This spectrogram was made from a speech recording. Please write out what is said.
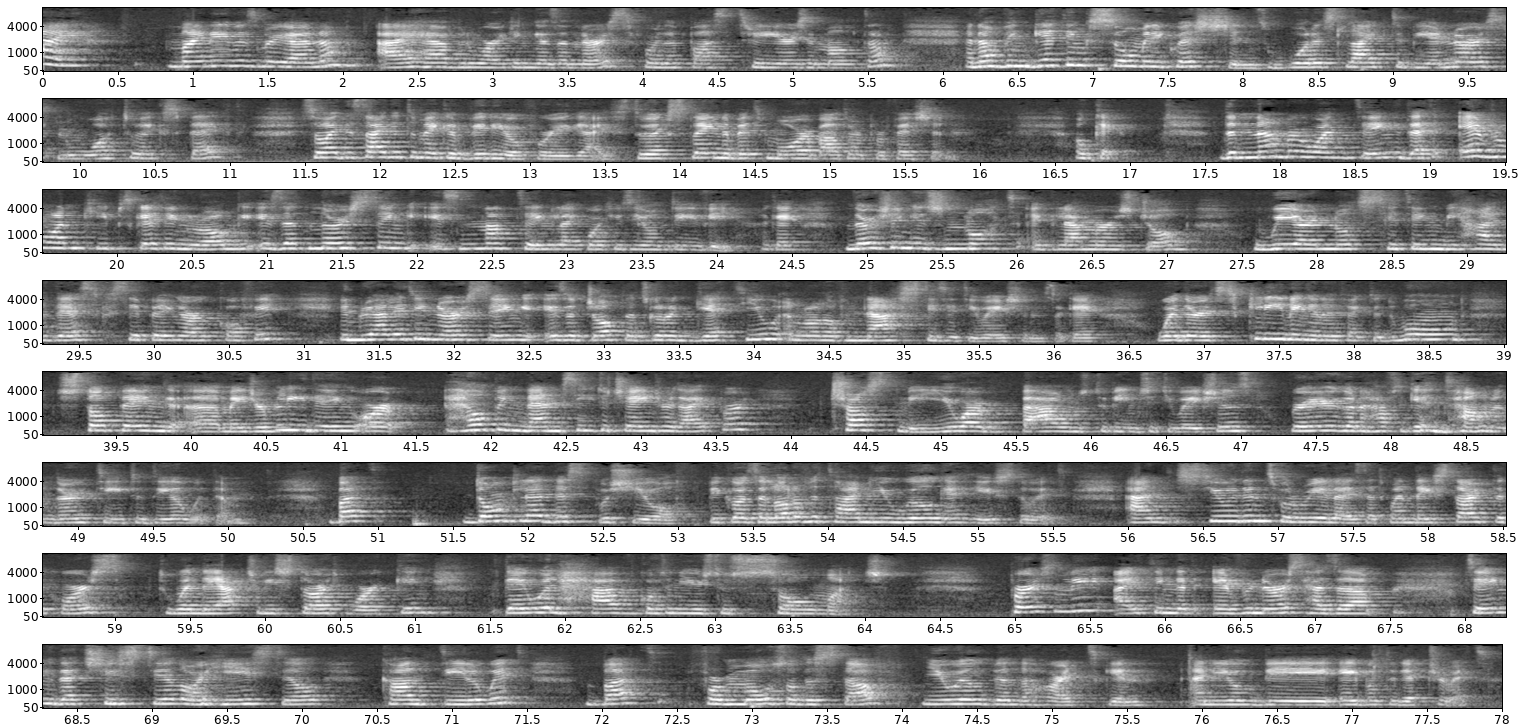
Hi, my name is Miriana. I have been working as a nurse for the past three years in Malta and I've been getting so many questions what it's like to be a nurse and what to expect. So I decided to make a video for you guys to explain a bit more about our profession. Okay, the number one thing that everyone keeps getting wrong is that nursing is nothing like what you see on TV, okay? Nursing is not a glamorous job. We are not sitting behind the desk sipping our coffee. In reality, nursing is a job that's gonna get you in a lot of nasty situations, okay? Whether it's cleaning an infected wound, stopping uh, major bleeding, or helping Nancy to change her diaper, trust me, you are bound to be in situations where you're gonna have to get down and dirty to deal with them. But don't let this push you off because a lot of the time you will get used to it. And students will realize that when they start the course to when they actually start working, they will have gotten used to so much. Personally, I think that every nurse has a thing that she still or he still can't deal with, but for most of the stuff, you will build a hard skin and you'll be able to get through it.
